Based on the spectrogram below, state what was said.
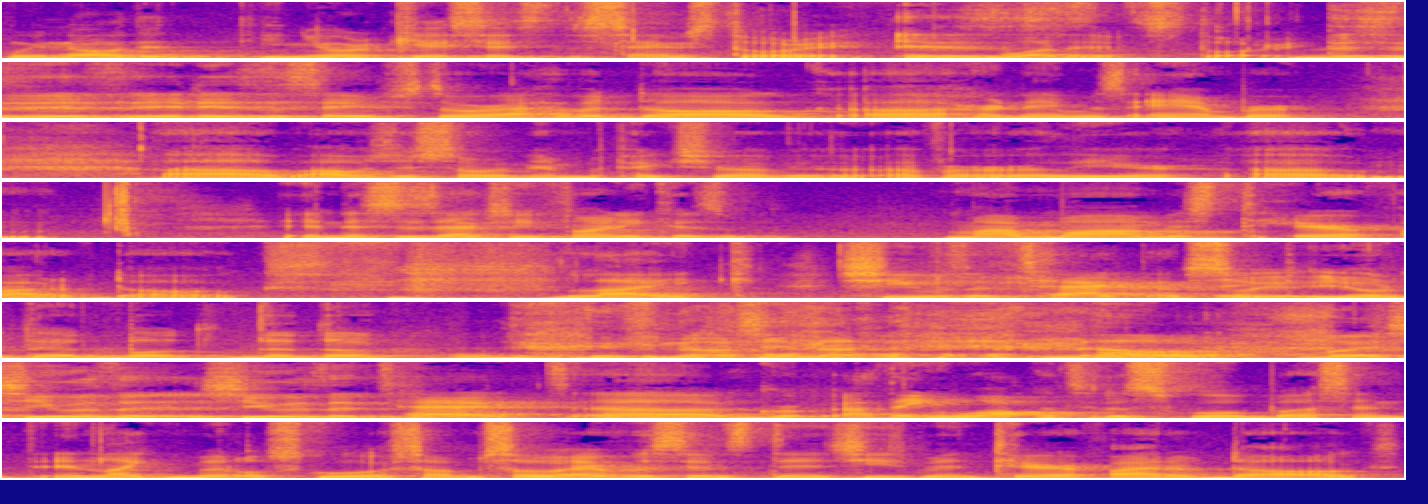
we know that in your case it's the same story. It is What's the the story? This is it is the same story. I have a dog. Uh, her name is Amber. I was just showing him a picture of her, of her earlier, um, and this is actually funny because my mom is terrified of dogs. like she was attacked. I so your dad bought the dog? no, she's not. No, but she was a, she was attacked. Uh, I think walking to the school bus in, in like middle school or something. So ever since then, she's been terrified of dogs.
